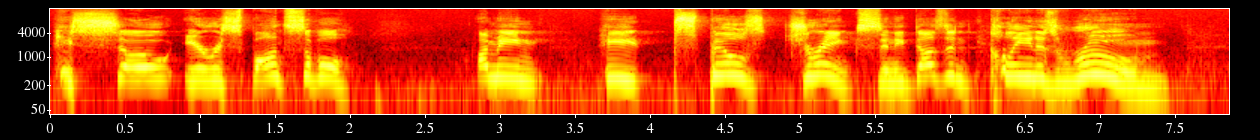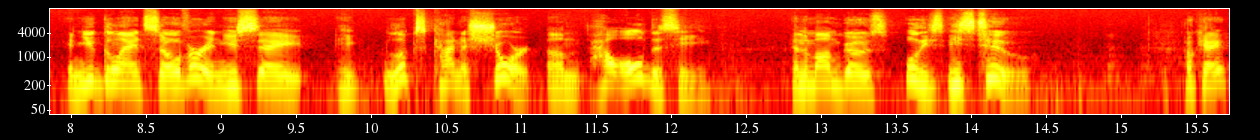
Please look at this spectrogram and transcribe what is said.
he's so irresponsible. I mean, he spills drinks and he doesn't clean his room. And you glance over and you say, he looks kind of short. Um, how old is he? And the mom goes, Well, he's, he's two. Okay?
